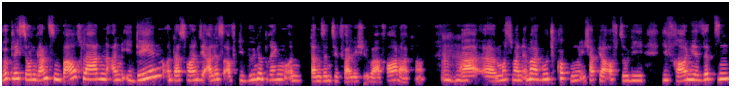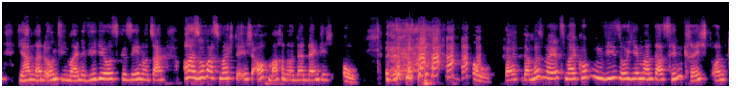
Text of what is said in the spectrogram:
wirklich so einen ganzen Bauchladen an Ideen und das wollen sie alles auf die Bühne bringen und dann sind sie völlig überfordert. Ne? Mhm. Da äh, muss man immer gut gucken. Ich habe ja oft so die, die Frauen hier sitzen, die haben dann irgendwie meine Videos gesehen und sagen, oh, sowas möchte ich auch machen. Und dann denke ich, oh, oh, da, da müssen wir jetzt mal gucken, wie so jemand das hinkriegt. Und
